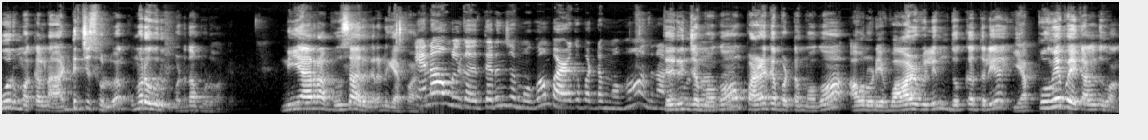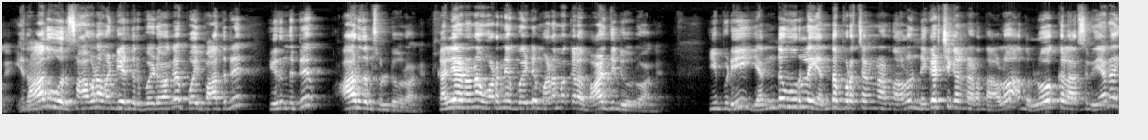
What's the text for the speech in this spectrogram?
ஊர் மக்கள் நான் அடிச்சு சொல்லுவேன் குமரகுருக்கு மட்டும் தான் போடுவாங்க. நீ யாரா புதுசா இருக்கிறன்னு கேட்பாங்க. ஏன்னா அவங்களுக்கு அது தெரிஞ்ச முகம் பழக்கப்பட்ட முகம் அதனால தெரிஞ்ச. முகம் பழக்கப்பட்ட முகம் அவனுடைய வாழ்விலும் துக்கத்திலையும் எப்பவுமே போய் கலந்துக்குவாங்க. ஏதாவது ஒரு சாவனா வண்டி எடுத்துட்டு போயிடுவாங்க போய் பார்த்துட்டு இருந்துட்டு ஆறுதல் சொல்லிட்டு வருவாங்க. கல்யாணம்னா உடனே போயிட்டு மணமக்களை வாழ்த்திட்டு வருவாங்க. இப்படி எந்த ஊர்ல எந்த பிரச்சனை நடந்தாலும் நிகழ்ச்சிகள் நடந்தாலும் அந்த லோக்கல் அரசியல் ஏன்னா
